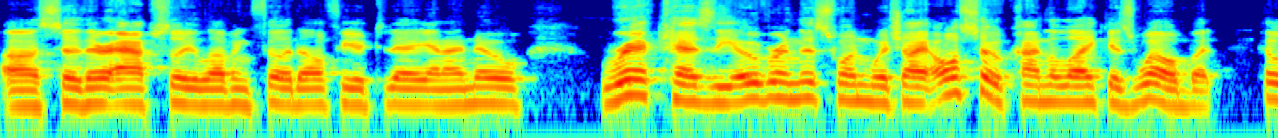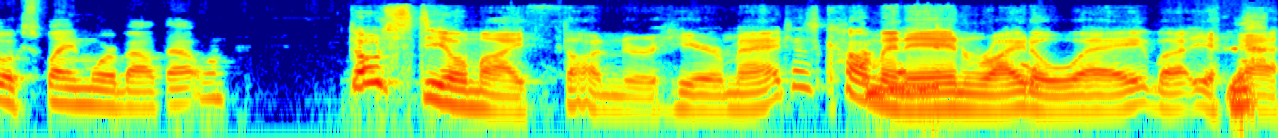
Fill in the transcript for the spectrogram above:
Uh, so they're absolutely loving Philadelphia today. And I know Rick has the over in this one, which I also kind of like as well, but he'll explain more about that one. Don't steal my thunder here, man. Just coming in right away. But yeah,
